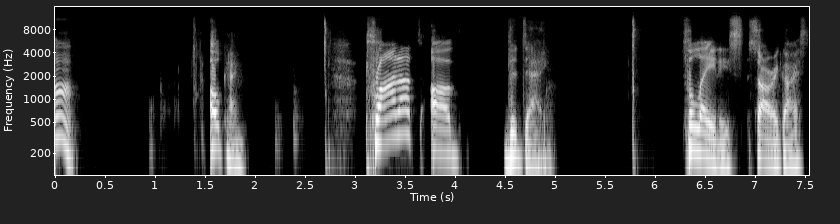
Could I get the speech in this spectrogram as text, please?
Mm. Okay. Product of the day. For ladies, sorry guys.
